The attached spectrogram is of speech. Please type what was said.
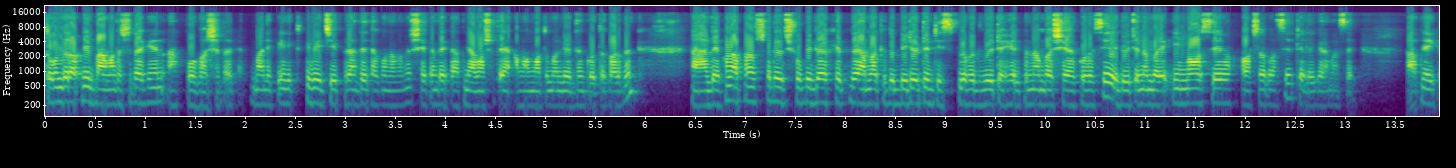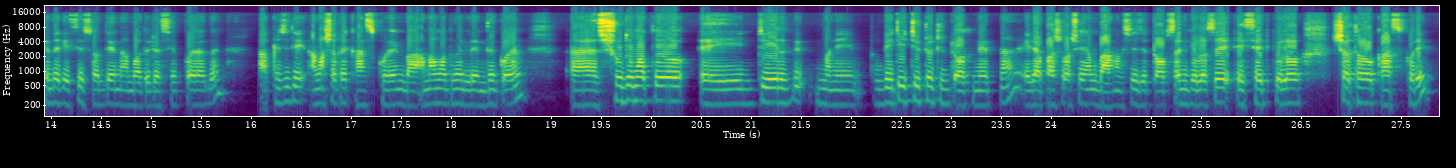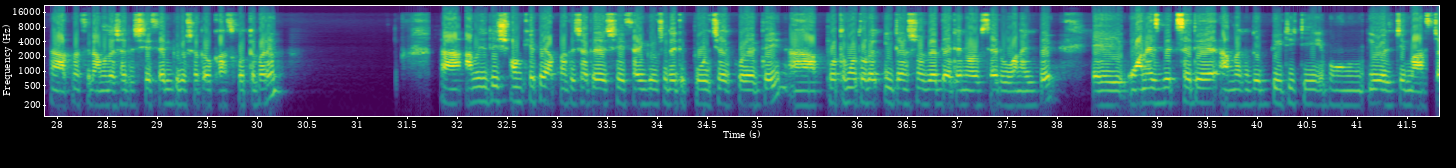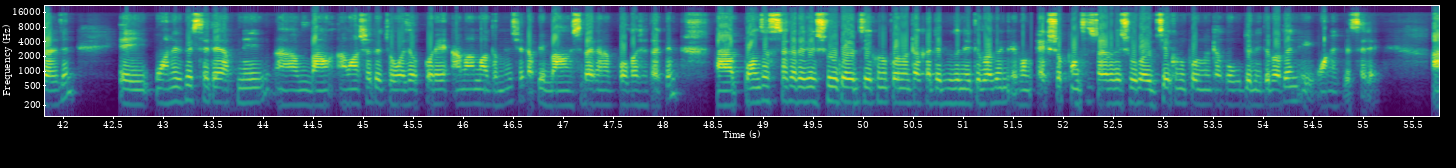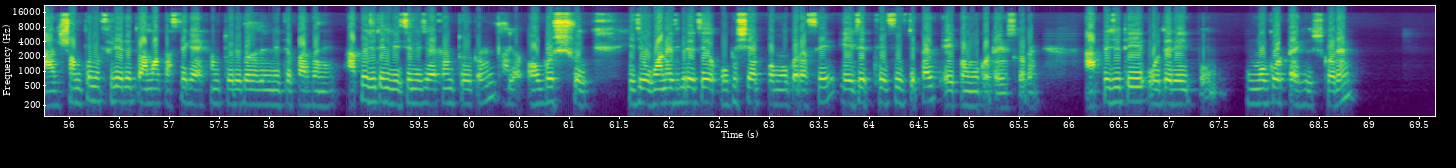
তো বন্ধুরা, আপনি বাংলাদেশে থাকেন, আর প্রবাসে থাকেন মানে পৃথিবীর যে প্রান্তে থাকুন সেখান থেকে আপনি আমার সাথে আমার মতামত নির্ধারণ করতে পারবেন। দেখুন, আপনার সাথে সুবিধার ক্ষেত্রে আমরা কিন্তু ভিডিওটি ডিসপ্লে দুইটা হেল্প নাম্বার শেয়ার করেছি। দুইটা নাম্বার ইমো আছে হোয়াটসঅ্যাপ আছে টেলিগ্রাম আছে। আপনি এখান থেকে স্ক্রিনশট দিয়ে নাম্বার দুটো সেভ করে রাখবেন। আপনি যদি আমার সাথে কাজ করেন বা আমার মাধ্যমে লেনদেন করেন শুধুমাত্র এই ডিএল মানে বিটি টোয়েন্টি ডট নেট না এর পাশাপাশি আমি বাংলাদেশের যে টপ সাইটগুলো আছে, এই সাইটগুলোর সাথেও কাজ করি। আপনার সাথে আমাদের সাথে সেই সাইটগুলোর সাথেও কাজ করতে পারেন। আমি যদি সংক্ষেপে আপনাদের সাথে সেই সাইটগুলোর সাথে একটু পরিচয় করে দিই প্রথমত হলো international betting website one S এই ওয়ান এস বেট সাইটে আমরা কিন্তু বিটিটি এবং ইউএসডি মাস্টার দেন এই ওয়ান এস বেট আপনি আমার সাথে যোগাযোগ করে আমার মাধ্যমে সেটা আপনি বাংলাদেশে আর প্রবাসে থাকেন পঞ্চাশ টাকা থেকে শুরু করে যে কোনো পনেরো টাকা ডিপোজিট নিতে পারবেন এবং একশো পঞ্চাশ টাকা থেকে শুরু করে যে কোনো পনেরো টাকা উদ্যোগ নিতে পারবেন এই ওয়ান এস বেট আর সম্পূর্ণ ফ্রিতে তো আমার কাছ থেকে অ্যাকাউন্ট তৈরি করে নিতে পারবেন। আপনি যদি নিজে নিজে অ্যাকাউন্ট তৈরি করেন, তাহলে অবশ্যই এই যে ওয়ান এসবির যে অফিসিয়াল প্রোমো কোড আছে, এই যে থ্রি ফিফটি ফাইভ এই প্রোমো কোডটা ইউজ করেন আপনি যদি ওদের এই প্রোমো কোডটা ইউজ করেন,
